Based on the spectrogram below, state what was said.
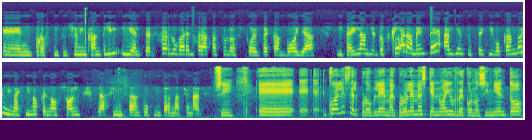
en prostitución infantil y el tercer lugar en trata solo después de Camboya y Tailandia. Entonces, claramente alguien se está equivocando y me imagino que no son las instancias internacionales. Sí. Eh, eh, ¿Cuál es el problema? El problema es que no hay un reconocimiento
